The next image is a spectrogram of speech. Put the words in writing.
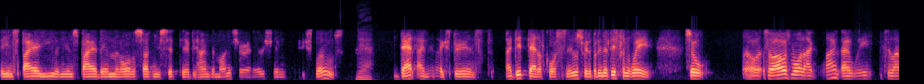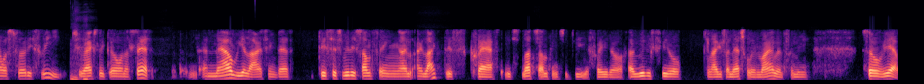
they inspire you and you inspire them and all of a sudden you sit there behind the monitor and everything explodes Yeah. That I never experienced. I did that, of course, as an illustrator, but in a different way. So, uh, so I was more like, why did I wait until I was 33 to actually go on a set? And now realizing that this is really something I, I like. This craft. It's not something to be afraid of. I really feel like it's a natural environment for me. So yeah,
